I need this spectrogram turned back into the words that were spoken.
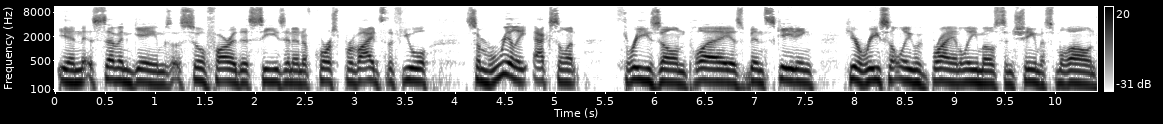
in seven games so far this season, and of course provides the Fuel some really excellent three zone play, has been skating here recently with Brian Lemos and Seamus Malone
